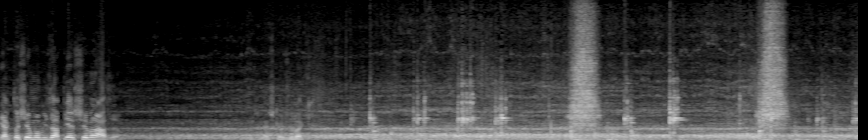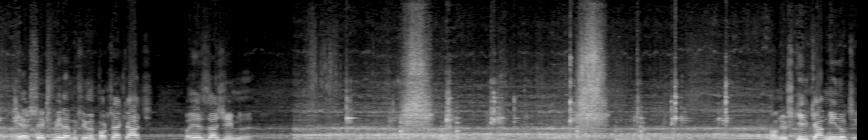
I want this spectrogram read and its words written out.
jak to się mówi, za pierwszym razem. Poczekaj, Kaziulek. Jeszcze chwilę musimy poczekać, bo jest za zimny. On już kilka minut, y,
